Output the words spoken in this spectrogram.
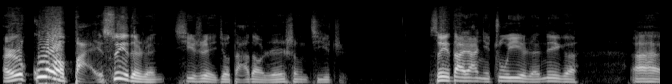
而过百岁的人，其实也就达到人生极致。所以大家你注意，人那个，啊，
